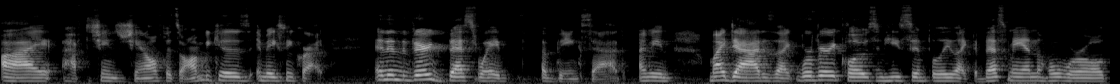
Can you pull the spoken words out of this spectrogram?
I have to change the channel if it's on because it makes me cry. And in the very best way of being sad. I mean, my dad is like, we're very close, and he's simply like the best man in the whole world.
